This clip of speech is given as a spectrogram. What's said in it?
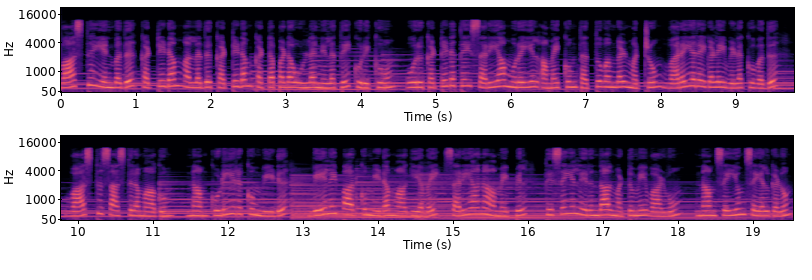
வாஸ்து என்பது கட்டிடம் அல்லது கட்டிடம் கட்டப்பட உள்ள நிலத்தை குறிக்கும் ஒரு கட்டிடத்தை சரியா முறையில் அமைக்கும் தத்துவங்கள் மற்றும் வரையறைகளை விளக்குவது வாஸ்து சாஸ்திரமாகும். நாம் குடியிருக்கும் வீடு வேலை பார்க்கும் இடம் ஆகியவை சரியான அமைப்பில் திசையில் இருந்தால் மட்டுமே வாழ்வோம். நாம் செய்யும் செயல்களும்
